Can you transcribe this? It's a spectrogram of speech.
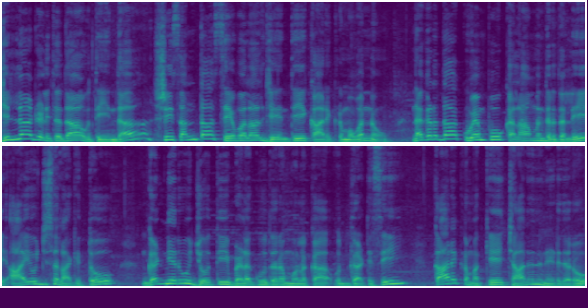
ಜಿಲ್ಲಾಡಳಿತದ ವತಿಯಿಂದ ಶ್ರೀ ಸಂತ ಸೇವಾಲಾಲ್ ಜಯಂತಿ ಕಾರ್ಯಕ್ರಮವನ್ನು ನಗರದ ಕುವೆಂಪು ಕಲಾಮಂದಿರದಲ್ಲಿ ಆಯೋಜಿಸಲಾಗಿತ್ತು. ಗಣ್ಯರು ಜ್ಯೋತಿ ಬೆಳಗುವುದರ ಮೂಲಕ ಉದ್ಘಾಟಿಸಿ ಕಾರ್ಯಕ್ರಮಕ್ಕೆ ಚಾಲನೆ ನೀಡಿದರು.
